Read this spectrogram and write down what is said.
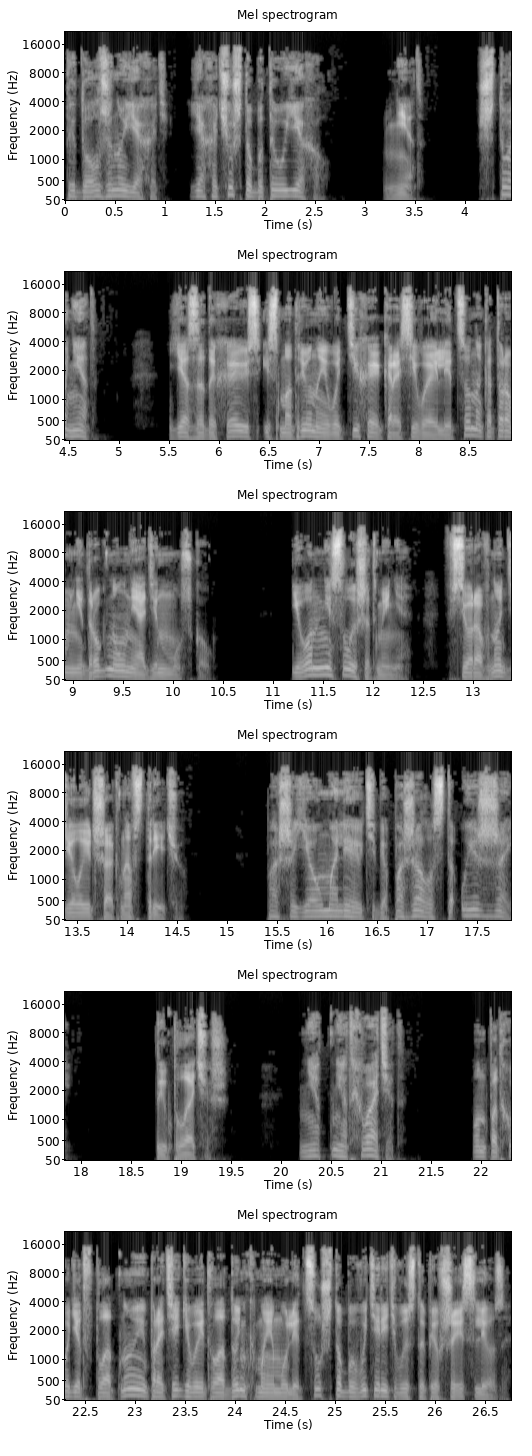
«Ты должен уехать. Я хочу, чтобы ты уехал». «Нет». «Что нет?» Я задыхаюсь и смотрю на его тихое красивое лицо, на котором не дрогнул ни один мускул. И он не слышит меня, все равно делает шаг навстречу. «Паша, я умоляю тебя, пожалуйста, уезжай». «Ты плачешь». «Нет-нет, хватит». Он подходит вплотную и протягивает ладонь к моему лицу, чтобы вытереть выступившие слезы.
